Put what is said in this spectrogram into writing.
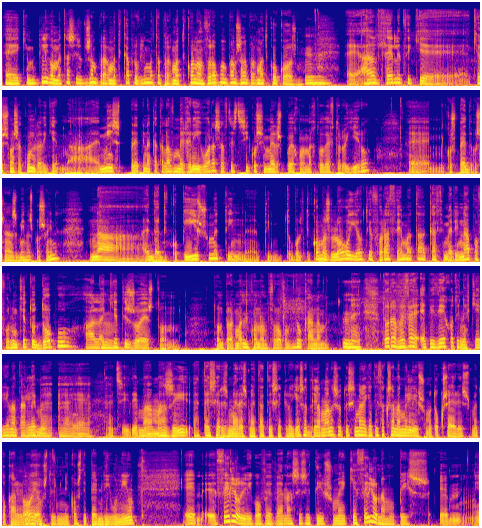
ε, και λίγο μετά συζητούσαμε πραγματικά προβλήματα πραγματικών ανθρώπων πάνω σε ένα πραγματικό Ε, αν θέλετε και, και όσοι μας ακούν δηλαδή και εμείς πρέπει να καταλάβουμε γρήγορα σε αυτές τις 20 μέρες που έχουμε μέχρι το δεύτερο γύρο ε, 25 ως ένας μήνας πόσο είναι να ενταντικοποιήσουμε την, την, τον πολιτικό μας λόγο για ό,τι αφορά θέματα καθημερινά που αφορούν και τον τόπο αλλά και τις ζωές των, των πραγματικων ανθρώπων. Δεν το κάναμε. Ναι. Τώρα βέβαια επειδή έχω την ευκαιρία να τα λέμε ε, ε έτσι, μα, μαζί ε, τέσσερις μέρες μετά τις εκλογές αντιλαμβάνεσαι ότι σήμερα γιατί θα ξαναμιλήσουμε το ξέρεις με το καλό mm-hmm. έως την 25η Ιουνίου ε, ε, θέλω λίγο βέβαια να συζητήσουμε και θέλω να μου πεις ε,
